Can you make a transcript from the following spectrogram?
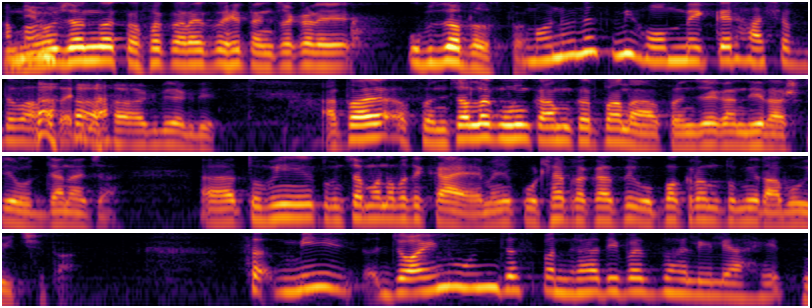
नियोजन कसं करायचं हे त्यांच्याकडे उपजत असतं. म्हणूनच मी होममेकर हा शब्द वापरला. अगदी अगदी. आता संचालक म्हणून काम करताना संजय गांधी राष्ट्रीय उद्यानाच्या तुम्ही तुमच्या मनामध्ये काय आहे? म्हणजे कुठल्या प्रकारचे उपक्रम तुम्ही राबवू इच्छिता? स मी जॉईन होऊन जस्ट पंधरा दिवस झालेले आहेत.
